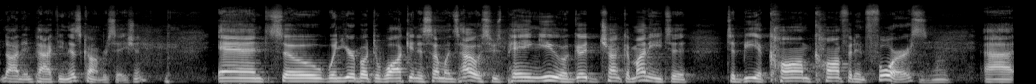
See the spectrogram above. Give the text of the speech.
not impacting this conversation. And so when you're about to walk into someone's house who's paying you a good chunk of money to to be a calm, confident force, mm-hmm. Uh,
